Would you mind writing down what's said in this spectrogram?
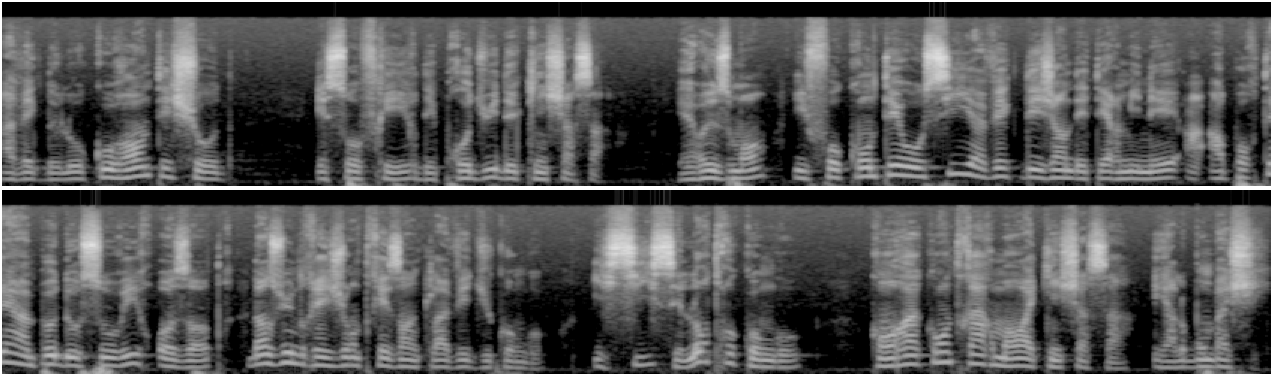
avec de l'eau courante et chaude et s'offrir des produits de Kinshasa. Heureusement, il faut compter aussi avec des gens déterminés à apporter un peu de sourire aux autres dans une région très enclavée du Congo. Ici, c'est l'autre Congo qu'on raconte rarement à Kinshasa et à Lubumbashi.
